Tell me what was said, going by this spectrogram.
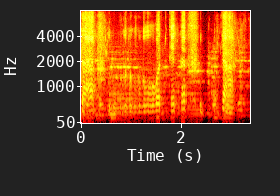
да, вот это да.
